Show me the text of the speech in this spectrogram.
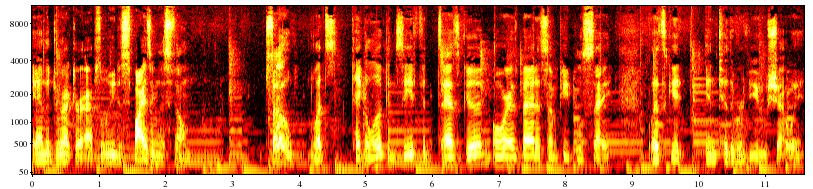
and the director absolutely despising this film. So, let's take a look and see if it's as good or as bad as some people say. Let's get into the review, shall we?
